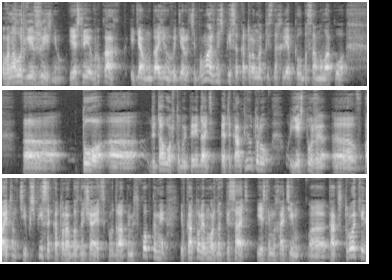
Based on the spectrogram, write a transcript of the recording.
в аналогии с жизнью. Если в руках идя в магазин, вы держите бумажный список, в котором написано хлеб, колбаса, молоко, э, то э, для того, чтобы передать это компьютеру, есть тоже э, в Python тип список, который обозначается квадратными скобками, и в который можно вписать, если мы хотим, э, как строки,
